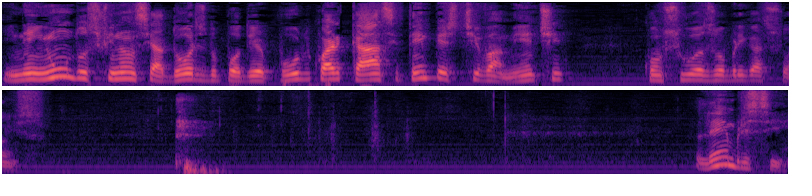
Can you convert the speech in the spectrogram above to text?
nenhum dos financiadores do poder público arcasse tempestivamente com suas obrigações. Lembre-se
